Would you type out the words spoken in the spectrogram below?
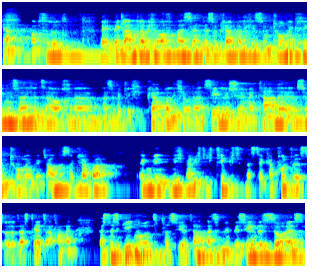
Ja, absolut. Wir, wir, glauben, glaube ich, oftmals, wenn wir so körperliche Symptome kriegen, sei es jetzt auch, äh, also wirklich körperliche oder seelische, mentale Symptome, wir glauben, dass der Körper irgendwie nicht mehr richtig tickt, dass der kaputt ist oder dass der jetzt einfach mal, dass das gegen uns passiert. Ja? Also wir, wir sehen das so als,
